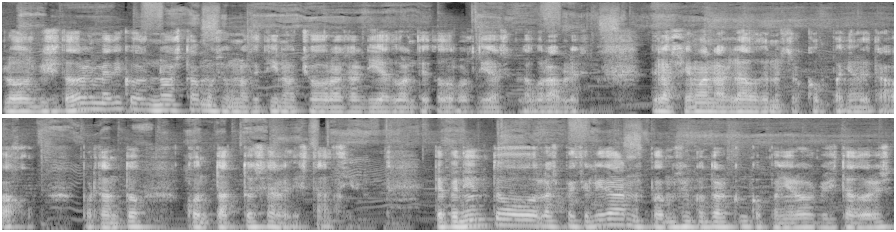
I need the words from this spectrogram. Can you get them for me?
Los visitadores médicos no estamos en una oficina 8 horas al día durante todos los días laborables de la semana al lado de nuestros compañeros de trabajo, por tanto, contacto es a la distancia. Dependiendo la especialidad, nos podemos encontrar con compañeros visitadores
